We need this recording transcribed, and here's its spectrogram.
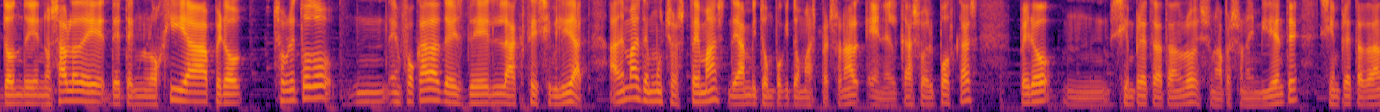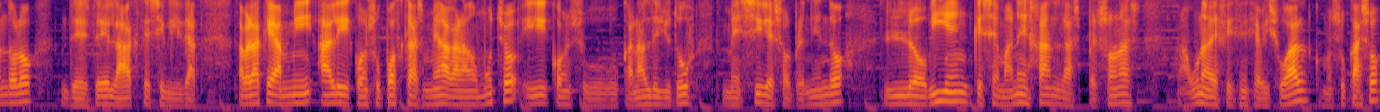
donde nos habla de tecnología, pero sobre todo mm, enfocada desde la accesibilidad, además de muchos temas de ámbito un poquito más personal en el caso del podcast, pero mm, siempre tratándolo, es una persona invidente, siempre tratándolo desde la accesibilidad. La verdad que a mí Ali con su podcast me ha ganado mucho y con su canal de YouTube me sigue sorprendiendo lo bien que se manejan las personas alguna deficiencia visual, como es su caso.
